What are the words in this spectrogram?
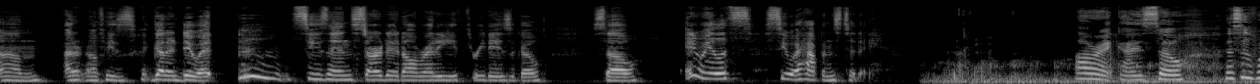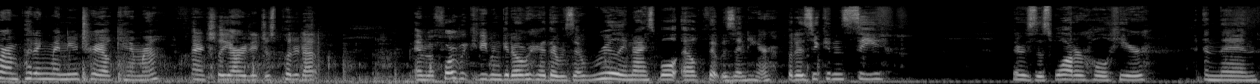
um, I don't know if he's gonna do it. Season started already three days ago. So anyway, let's see what happens today. Alright guys, so this is where I'm putting my new trail camera. I actually already just put it up. And before we could even get over here, there was a really nice bull elk that was in here. But as you can see, there's this water hole here. And then,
